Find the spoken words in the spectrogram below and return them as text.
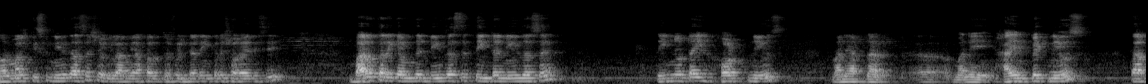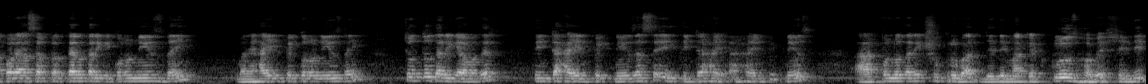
নর্মাল কিছু নিউজ আছে, সেগুলো আমি আপাতত ফিল্টারিং করে সরাই দিছি। বারো তারিখে আমাদের নিউজ আছে, তিনটা নিউজ আছে। তিনটাই হট নিউজ মানে আপনার মানে হাই ইম্প্যাক্ট নিউজ তারপরে আছে আপনার তেরো তারিখে কোনো নিউজ নেই মানে হাই ইম্প্যাক্ট কোনো নিউজ নেই। চোদ্দ তারিখে আমাদের তিনটা হাই ইম্প্যাক্ট নিউজ আছে, এই তিনটা হাই হাই ইম্প্যাক্ট নিউজ আর পনেরো তারিখ শুক্রবার, যেদিন মার্কেট ক্লোজ হবে সেই দিন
